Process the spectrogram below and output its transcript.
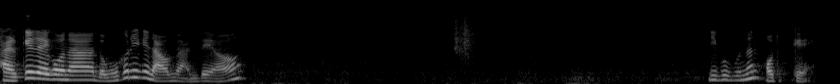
밝게 되거나 너무 흐리게 나오면 안 돼요. 이 부분은 어둡게.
